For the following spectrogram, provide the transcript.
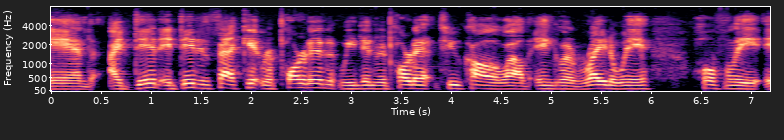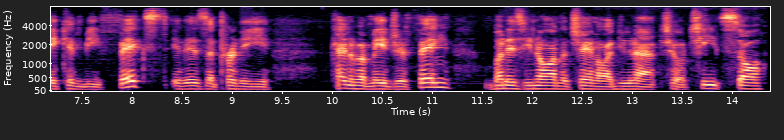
And I did, it did in fact get reported. We did report it to Call a Wild Angler right away. Hopefully, it can be fixed. It is a pretty kind of a major thing. But as you know on the channel, I do not show cheats. So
